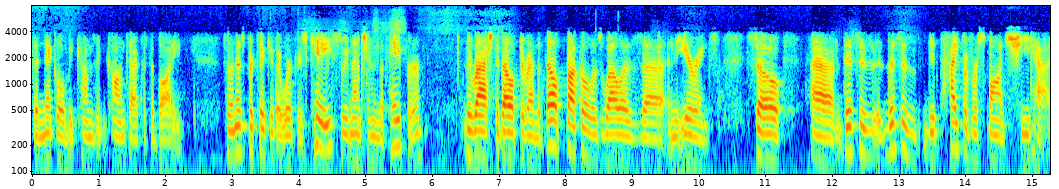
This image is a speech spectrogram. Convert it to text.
the nickel becomes in contact with the body. So in this particular worker's case, we mentioned in the paper, the rash developed around the belt buckle as well as uh, in the earrings. So uh, this is this is the type of response she had.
